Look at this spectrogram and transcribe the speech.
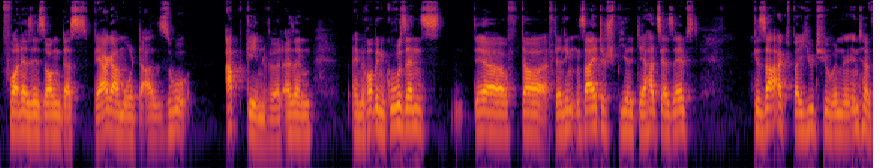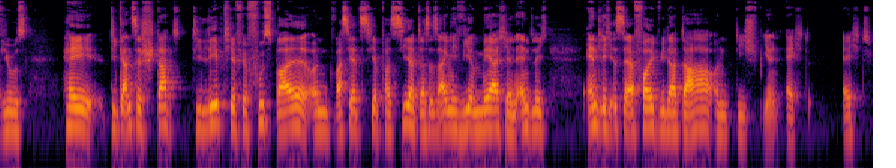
vor der Saison, dass Bergamo da so abgehen wird. Also ein, ein Robin Gosens, der auf, da auf der linken Seite spielt, der hat es ja selbst gesagt bei YouTube in den Interviews, hey, die ganze Stadt, die lebt hier für Fußball und was jetzt hier passiert, das ist eigentlich wie im Märchen. Endlich, endlich ist der Erfolg wieder da und die spielen echt, echt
